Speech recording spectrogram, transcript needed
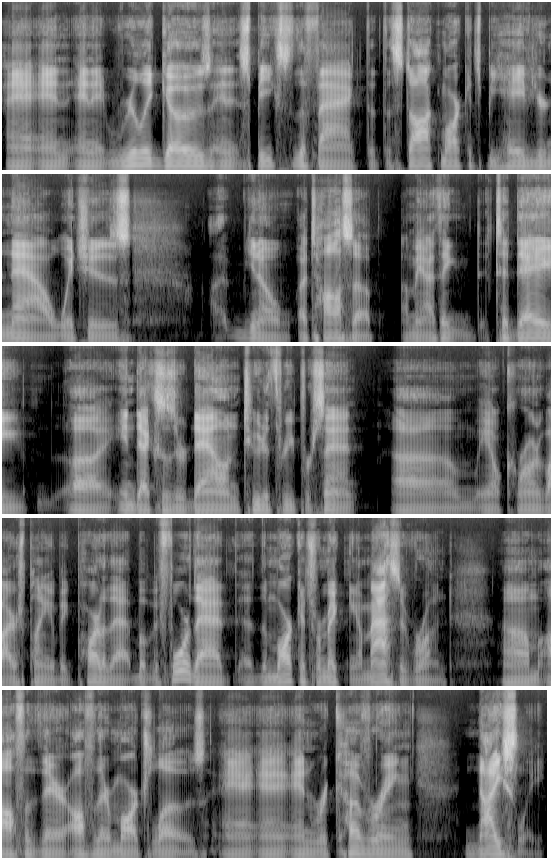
and, and and it really goes and it speaks to the fact that the stock market's behavior now, which is you know a toss up. I mean, I think today uh, indexes are down two to three percent. Um, you know, coronavirus playing a big part of that. But before that, uh, the markets were making a massive run um, off of their off of their March lows and, and, and recovering nicely.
